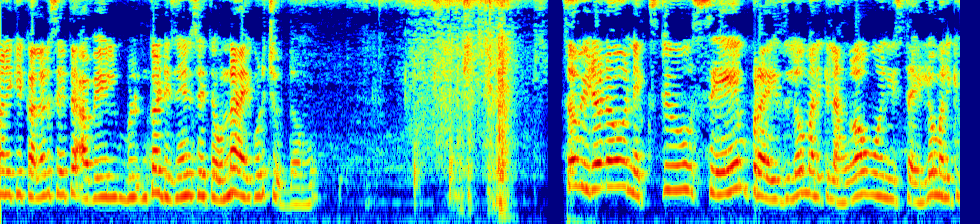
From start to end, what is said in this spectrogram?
మనకి కలర్స్ అయితే అవైలబుల్ ఇంకా డిజైన్స్ అయితే ఉన్నాయి అవి కూడా చూద్దాము. సో వీడియోలో నెక్స్ట్ సేమ్ ప్రైస్లో మనకి లంగా ఓని స్టైల్లో మనకి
